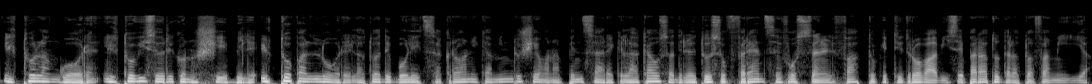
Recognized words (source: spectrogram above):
Il tuo languore, il tuo viso irriconoscibile, il tuo pallore e la tua debolezza cronica mi inducevano a pensare che la causa delle tue sofferenze fosse nel fatto che ti trovavi separato dalla tua famiglia,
